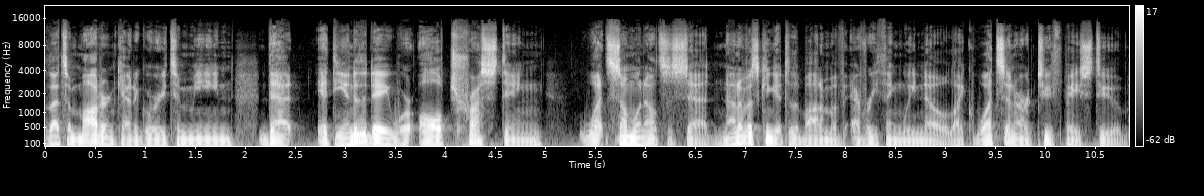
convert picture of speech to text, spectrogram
That's a modern category to mean that at the end of the day, we're all trusting what someone else has said. None of us can get to the bottom of everything we know, like what's in our toothpaste tube.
